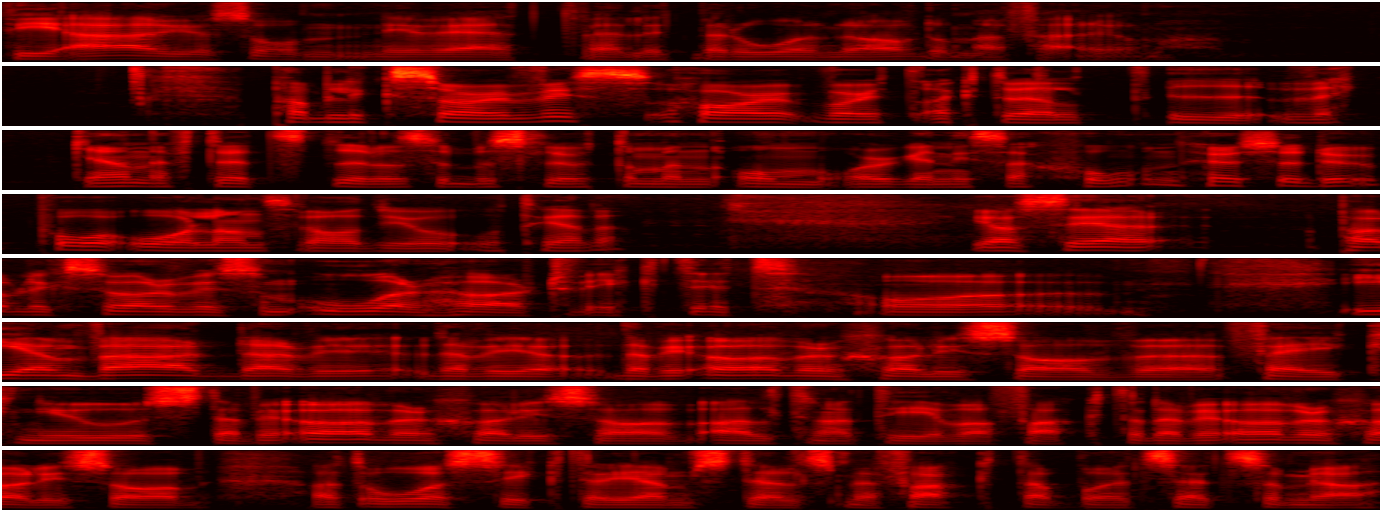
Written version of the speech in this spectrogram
vi är ju som ni vet väldigt beroende av de här färjorna. Public service har varit aktuellt i veckan efter ett styrelsebeslut om en omorganisation. Hur ser du på Ålands Radio och TV? Jag ser public service som oerhört viktigt. Och I en värld där vi, där vi, där vi översköljs av eh, fake news, där vi översköljs av alternativa fakta, där vi översköljs av att åsikter jämställs med fakta på ett sätt som jag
